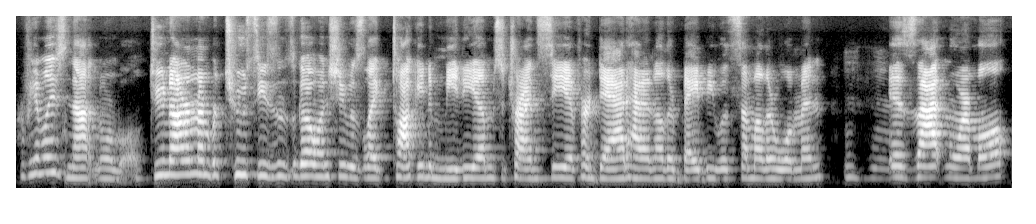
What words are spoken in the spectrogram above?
Her family's not normal. Do you not remember two seasons ago when she was like talking to mediums to try and see if her dad had another baby with some other woman? Mm-hmm. Is that normal?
